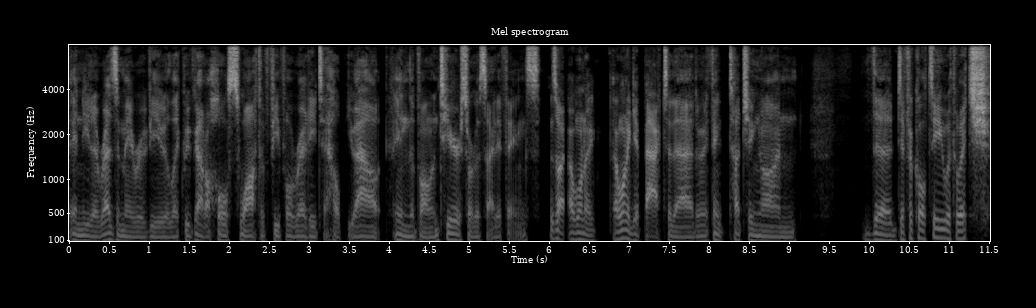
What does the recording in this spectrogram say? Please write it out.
and need a resume review like we've got a whole swath of people ready to help you out in the volunteer sort of side of things. So I want to I want to get back to that and I think touching on the difficulty with which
